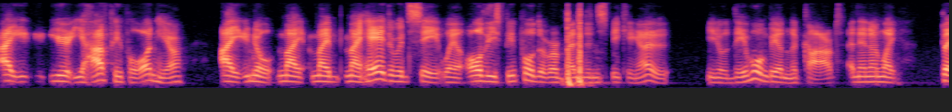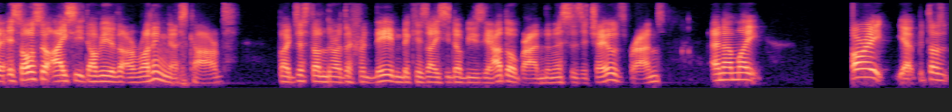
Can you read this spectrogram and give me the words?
I you you have people on here. I you know my my my head would say, well, all these people that were banned and speaking out, you know, they won't be on the card. And then I'm like, but it's also ICW that are running this card, but just under a different name because ICW is the adult brand and this is the child's brand. And I'm like, all right, yeah, it doesn't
